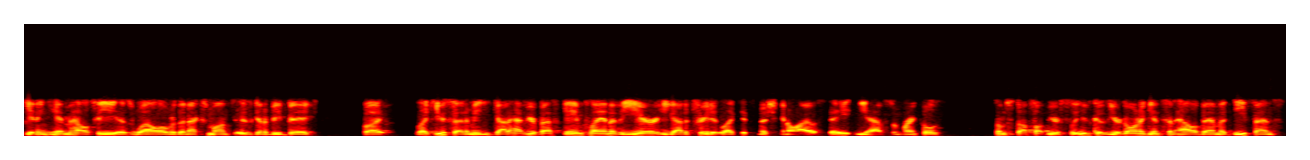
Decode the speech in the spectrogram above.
getting him healthy as well over the next month is going to be big. But like you said, I mean, you got to have your best game plan of the year. You got to treat it like it's Michigan, Ohio State, and you have some wrinkles, some stuff up your sleeve because you're going against an Alabama defense –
